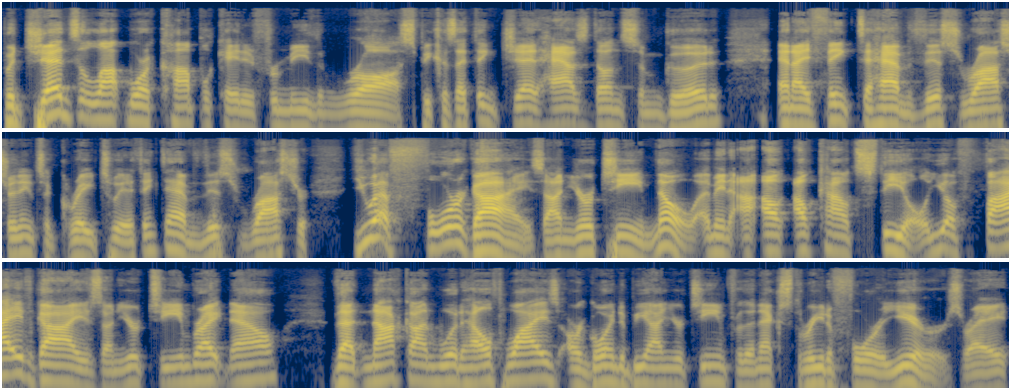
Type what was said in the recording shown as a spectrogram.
But Jed's a lot more complicated for me than Ross because I think Jed has done some good. And I think to have this roster, I think it's a great tweet. I think to have this roster, you have four guys on your team. No, I mean, I'll, I'll count Steele. You have five guys on your team right now that knock on wood health wise are going to be on your team for the next three to four years, right?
